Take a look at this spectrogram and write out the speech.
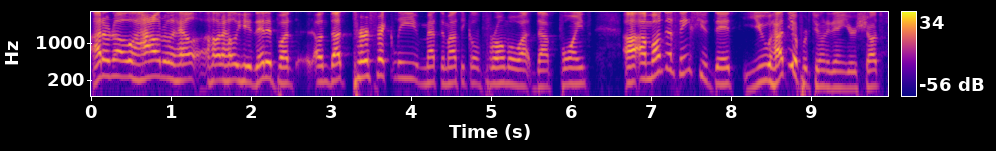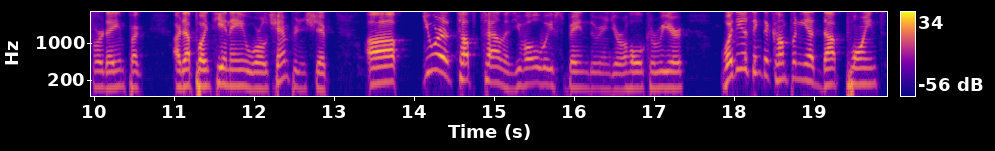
I don't know how the hell how the hell he did it, but on that perfectly mathematical promo at that point. Uh, among the things you did, you had the opportunity in your shot for the Impact at that point TNA World Championship. Uh, you were a top talent. You've always been during your whole career. Why do you think the company at that point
